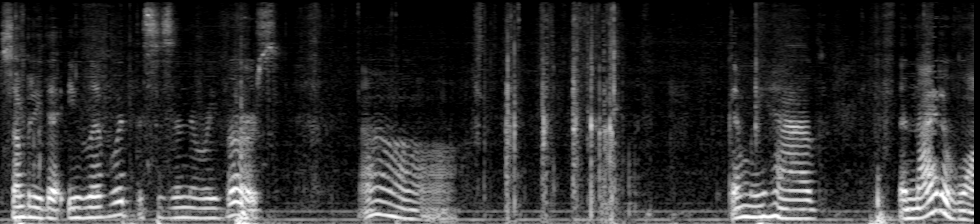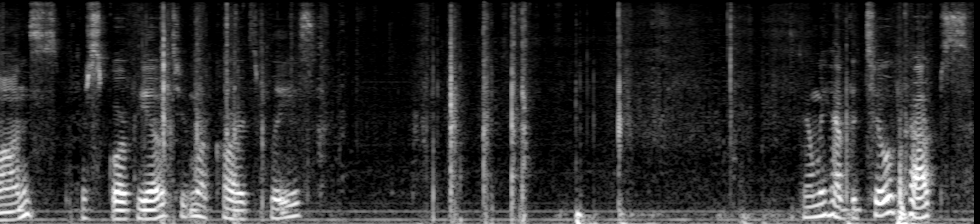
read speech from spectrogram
Somebody that you live with. This is in the reverse. Oh. Then we have the Knight of Wands for Scorpio. Two more cards, please. Then we have the Two of Cups.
